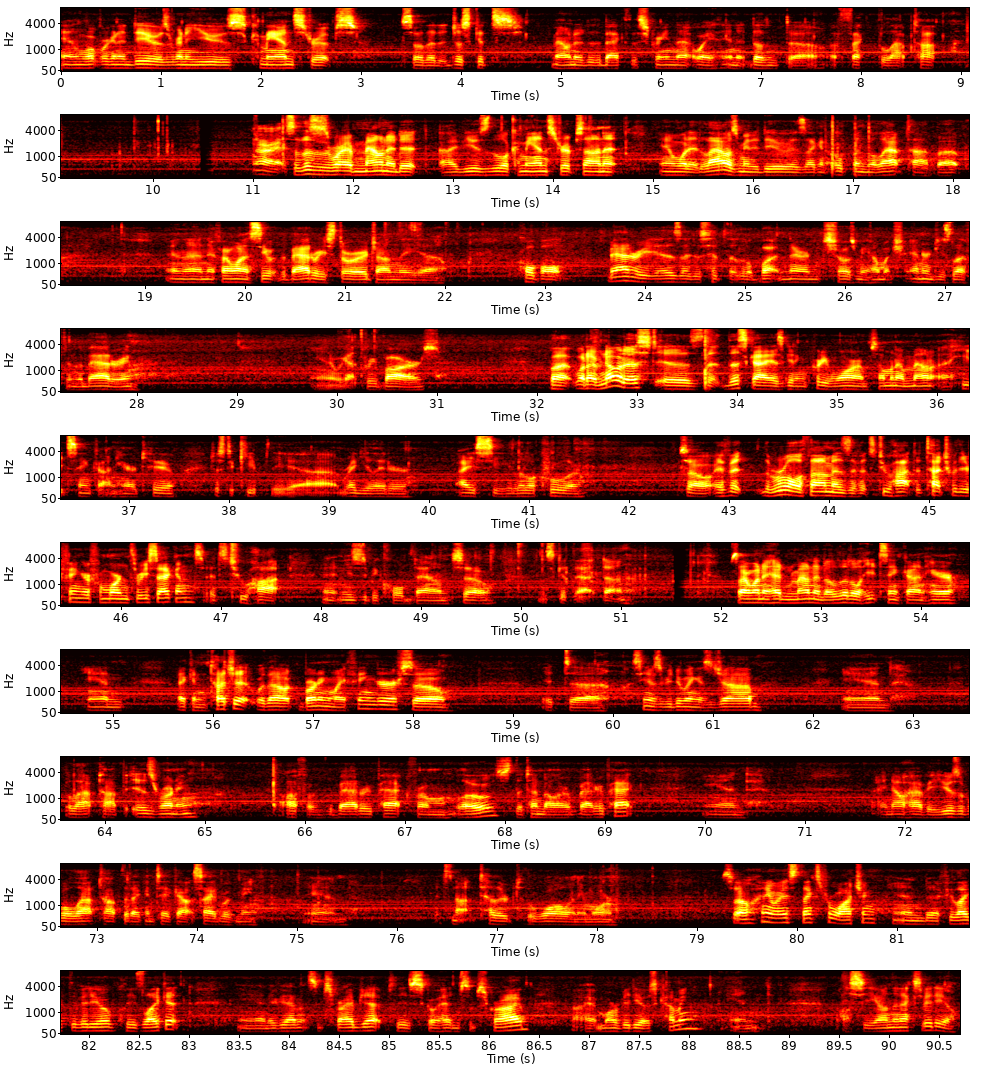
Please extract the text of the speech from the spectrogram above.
and what we're going to do is we're going to use command strips so that it just gets mounted to the back of the screen that way and it doesn't uh, affect the laptop. Alright, so this is where I've mounted it. I've used little command strips on it and what it allows me to do is I can open the laptop up and then if I want to see what the battery storage on the uh, Kobalt battery is, I just hit that little button there and it shows me how much energy is left in the battery and we got three bars. But what I've noticed is that this guy is getting pretty warm, so I'm going to mount a heat sink on here too, just to keep the uh, regulator IC, a little cooler. So if it, the rule of thumb is if it's too hot to touch with your finger for more than three seconds, it's too hot and it needs to be cooled down. So let's get that done. So I went ahead and mounted a little heat sink on here and I can touch it without burning my finger so it uh, seems to be doing its job and the laptop is running off of the battery pack from Lowe's, the $10 battery pack and I now have a usable laptop that I can take outside with me and it's not tethered to the wall anymore. So anyways, thanks for watching and if you liked the video please like it and if you haven't subscribed yet please go ahead and subscribe. I have more videos coming and I'll see you on the next video.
